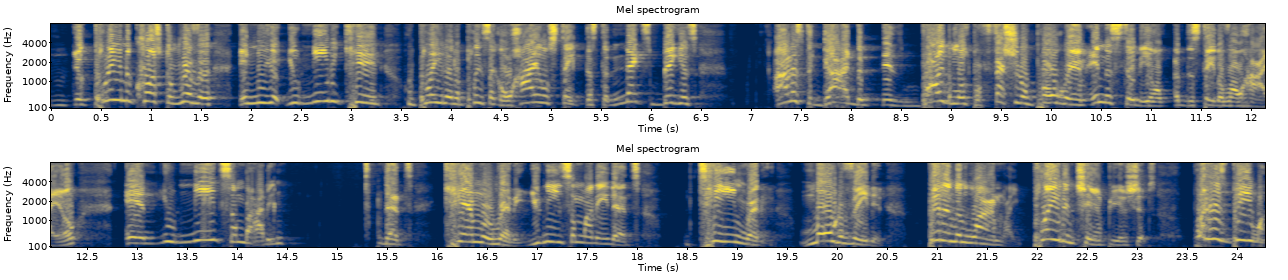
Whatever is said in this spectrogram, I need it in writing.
you're playing across the river in New York. You need a kid who played at a place like Ohio State. That's the next biggest honest to God, that is probably the most professional program in the city of the state of Ohio, and you need somebody that's camera ready. You need somebody that's team ready, motivated, been in the limelight, played in championships. What has been?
